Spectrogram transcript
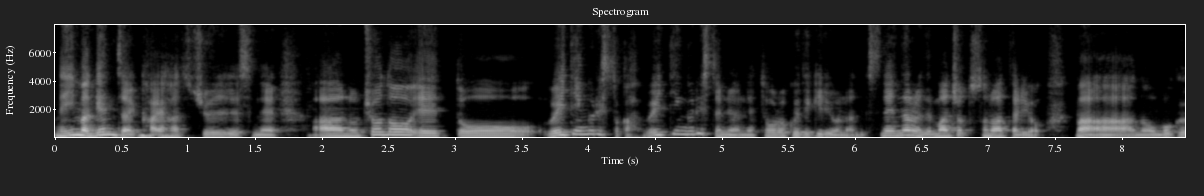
で今現在開発中でですね、あのちょうど、えっ、と、ウェイティングリストか、ウェイティングリストにはね、登録できるようなんですね。なので、まあちょっとそのあたりを、まああの僕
